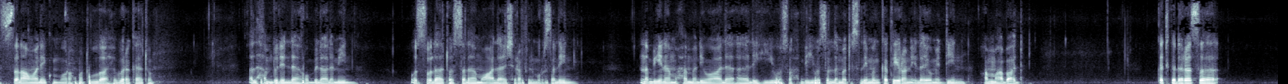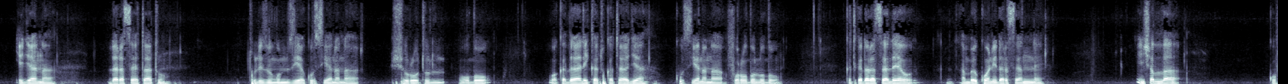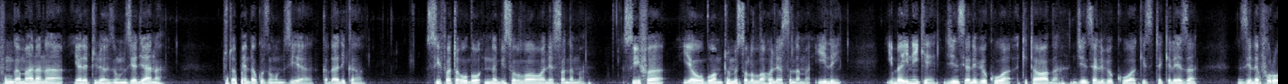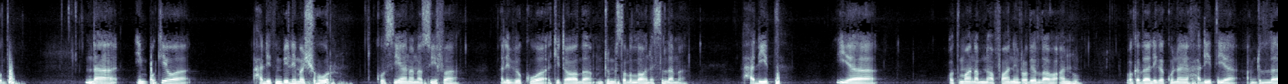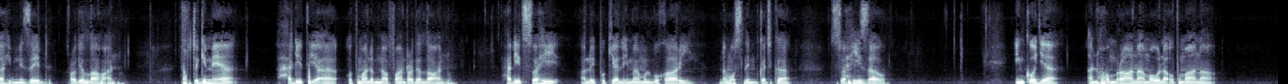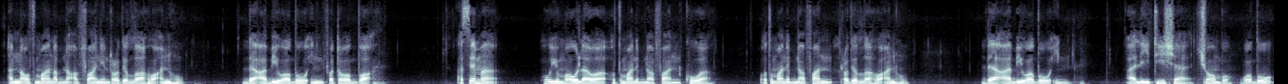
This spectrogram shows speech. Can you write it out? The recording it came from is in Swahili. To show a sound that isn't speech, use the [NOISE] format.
السلام عليكم ورحمة الله وبركاته. الحمد لله رب العالمين والصلاة والسلام على أشرف المرسلين نبينا محمد وعلى آله وصحبه وسلم تسليما كثيرا إلى يوم الدين. أما بعد katika darasa ya jana darasa ya tatu tulizungumzia kuhusiana na shurutul wudhu wakadhalika tukataja kuhusiana na furudhul wudhu katika darasa leo ambayo kuwa ni darasa ya nne. Inshallah kufungamana na yale tuliyozungumzia jana tutapenda kuzungumzia kadhalika sifa ta udhu nabi sallallahu alaihi wasallam sifa ya udhu wa mtume sallallahu alaihi wasallam ili ibainike jinsi alivyokuwa akitawadha jinsi alivyokuwa akizitekeleza zile furudhu na impokewa hadithi mbili mashhur kuhusiana na sifa alivyokuwa akitawadha mtume sallallahu alaihi wasallam hadith ya Uthman ibn Affan radhiyallahu anhu wakadhalika kunayo hadith ya Abdullah ibn Zaid radhiyallahu anhu. Tutegemea hadithi ya Uthman ibn Affan radhiyallahu anhu. Hadith sahih aliyopokea al-Imam al-Bukhari na Muslim katika sahih zao. Inkoja an Humrana maula Uthmana أن عثمان بن عفان رضي الله عنه دعا بوضوء فتوضأ أسمى huyu maula wa Uthman ibn Affan kuwa Uthman ibn Affan radhiallahu anhu daa biwudu'in aliitisha chombo wudu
